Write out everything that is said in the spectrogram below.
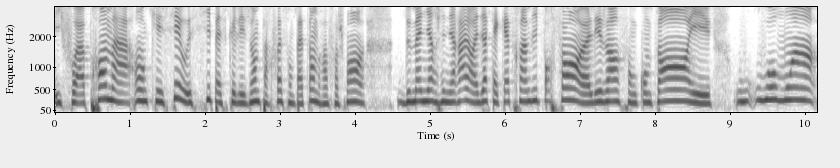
il faut apprendre à encaisser aussi parce que les gens parfois sont pas tendres. Hein. Franchement, de manière générale, on va dire qu'à 90%, les gens sont contents et ou au moins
